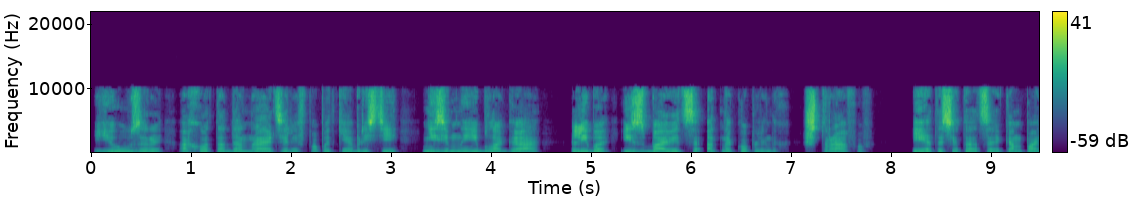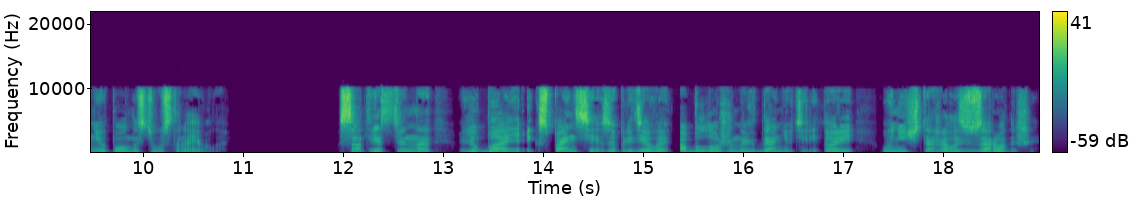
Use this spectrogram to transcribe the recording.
юзеры охотно донатили в попытке обрести неземные блага, либо избавиться от накопленных штрафов, и эта ситуация компанию полностью устраивала. Соответственно, любая экспансия за пределы обложенных данью территорий уничтожалась в зародыше.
